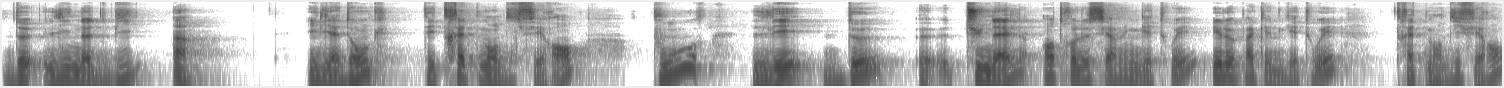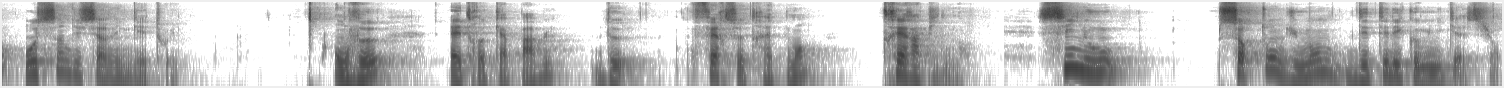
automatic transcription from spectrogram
de l'inode B1. Il y a donc des traitements différents pour les deux euh, tunnels entre le serving gateway et le packet gateway, traitements différents au sein du serving gateway. On veut être capable de faire ce traitement très rapidement. Si nous sortons du monde des télécommunications,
